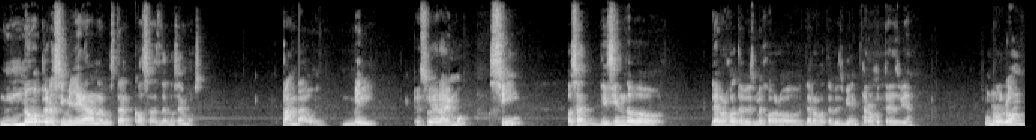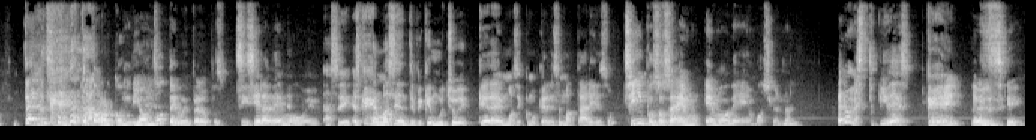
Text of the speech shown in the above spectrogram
No, pero sí me llegaron a gustar cosas de los emos. Panda, güey. Mil. ¿Eso era emo? ¿Sí? O sea, diciendo de rojo te ves mejor o de rojo te ves bien. De rojo te ves bien. Un rolón. Puto rocumbionzote, güey, pero pues sí, sí era de emo, güey. Ah, sí. Es que jamás identifiqué mucho que era emo, así como quererse matar y eso. Sí, pues, o sea, em- emo de emocional. Era una estupidez. ¿Qué? Sí.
